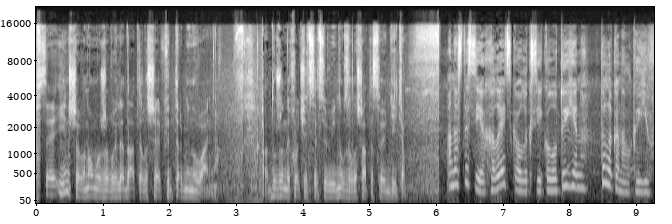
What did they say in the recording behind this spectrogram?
все інше воно може виглядати лише як відтермінування. А дуже не хочеться цю війну залишати своїм дітям. Анастасія Халецька, Олексій Колотигін, телеканал Київ.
